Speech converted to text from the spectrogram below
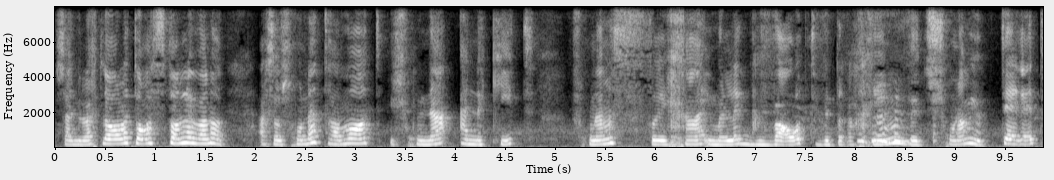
שאני הולכת לאור לתורה סטון לבנות. עכשיו, שכונת רמות היא שכונה ענקית, שכונה מסריחה עם מלא גבעות ודרכים, ושכונה מיותרת.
